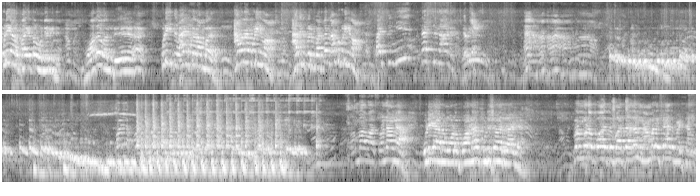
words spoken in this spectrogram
குடிகார பழக்கத்தில் ஒண்ணு இருக்குது. முத வந்து குடிக்கிட்டு வாங்கி கொடுக்குறான் பாரு. அவன் தான் குடிக்கணும்? அதுக்கு பிறகு பார்த்தா நம்ம குடிக்கணும். ஃபர்ஸ்ட் நீ நெக்ஸ்ட் நானு. எப்படி? அம்மாவா சொன்னாங்க குடிகாரன் கூட போனா குடிசை வர்றாங்க இவன் கூட பார்த்து பார்த்தாதான் நம்மள சேத போயிட்டாங்க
